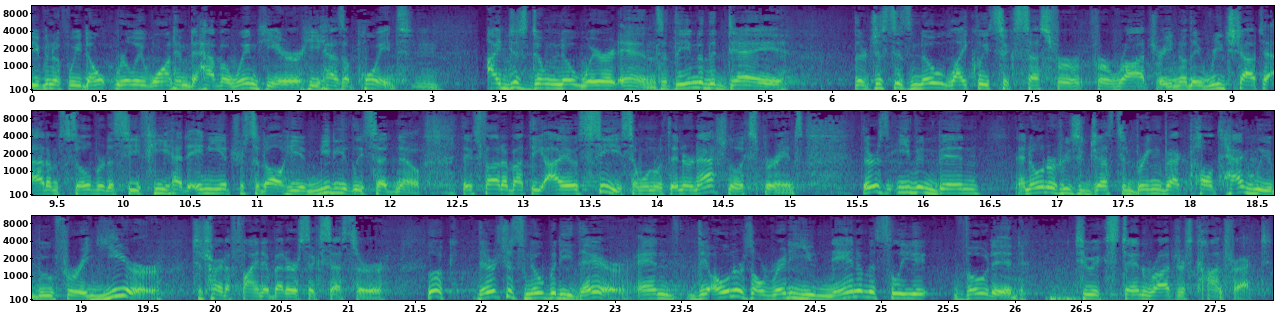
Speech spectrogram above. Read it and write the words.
Even if we don't really want him to have a win here, he has a point. Mm. I just don't know where it ends. At the end of the day, there just is no likely success for, for Roger. You know, they reached out to Adam Silver to see if he had any interest at all. He immediately said no. They've thought about the IOC, someone with international experience. There's even been an owner who suggested bringing back Paul Tagliabue for a year to try to find a better successor. Look, there's just nobody there. And the owners already unanimously voted to extend Roger's contract.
